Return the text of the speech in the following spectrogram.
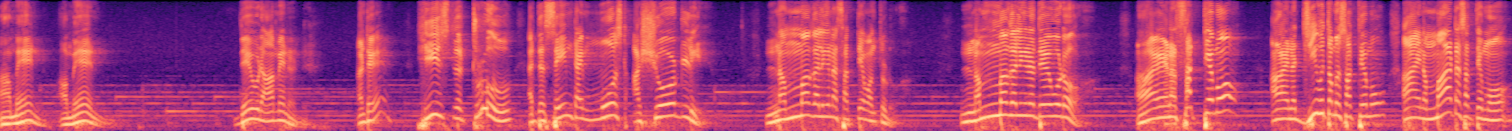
ఆమెన్ ఆమెన్. దేవుడు ఆమెన్ అండి అంటే he is the true at the same time most assuredly నమ్మగలిగిన సత్యవంతుడు. నమ్మగలిగిన దేవుడు. ఆయన సత్యము ఆయన జీవితము సత్యము ఆయన మాట సత్యము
